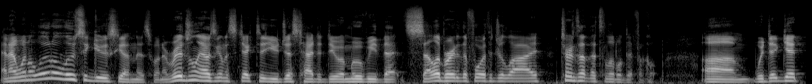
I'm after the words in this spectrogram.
And I went a little loosey goosey on this one. Originally, I was going to stick to you just had to do a movie that celebrated the Fourth of July. Turns out that's a little difficult. Um, we did get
